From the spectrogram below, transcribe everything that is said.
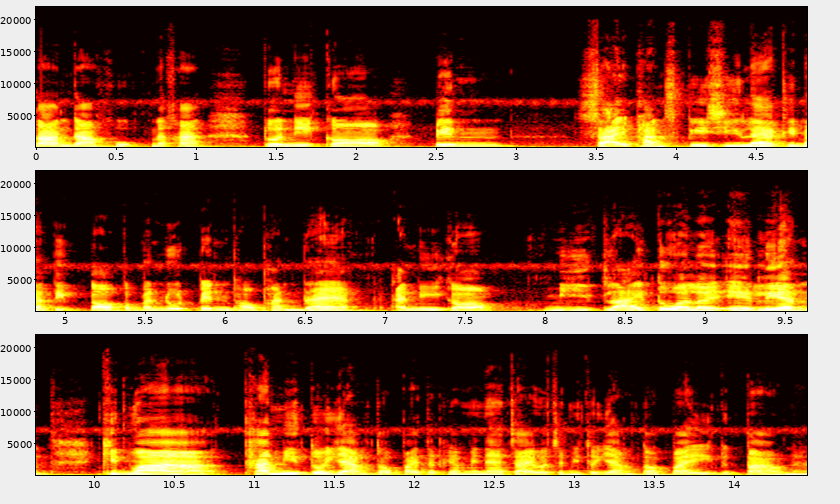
ตานดาฮุกนะคะ ตัวนี้ก็เป็นสายพันธุ์สปีชีส์แรกที่มาติดต่อกับมนุษย์เป็นเผ่าพันธุ์แรก อันนี้ก็มีหลายตัวเลยเอเลี่ยน คิดว่าถ้ามีตัวอย่างต่อไปแต่พี่ไม่แน่ใจว่าจะมีตัวอย่างต่อไปอีกหรือเปล่านะ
